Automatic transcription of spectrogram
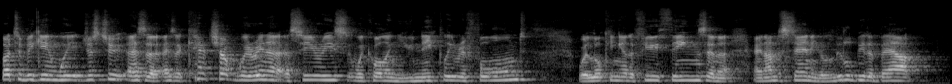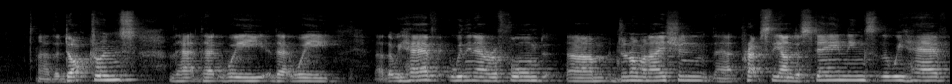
But to begin, we just to as a as a catch up, we're in a, a series we're calling Uniquely Reformed. We're looking at a few things and, a, and understanding a little bit about uh, the doctrines that that we that we uh, that we have within our Reformed um, denomination, uh, perhaps the understandings that we have.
